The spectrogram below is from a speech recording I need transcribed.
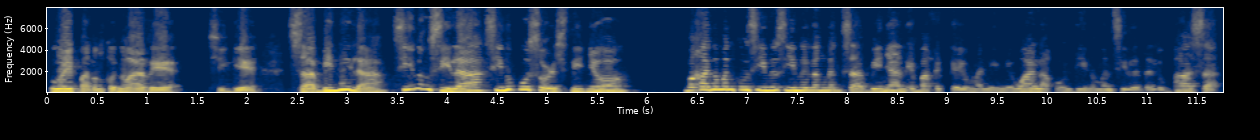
Uy, parang kunwari, sige, sabi nila, sinong sila? Sino po source ninyo? Baka naman kung sino-sino lang nagsabi niyan, eh bakit kayo maniniwala kung hindi naman sila dalubhasa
